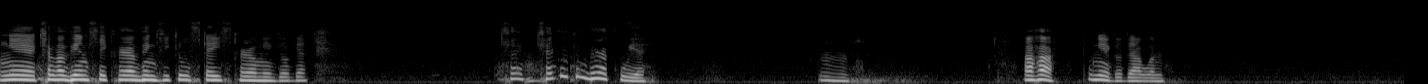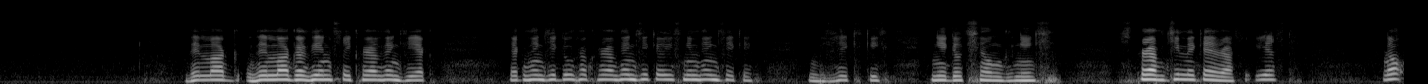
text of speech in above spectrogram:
Nie, trzeba więcej krawędzi tu z tej strony dodać. Cze, czego tu brakuje? Mm. Aha, tu nie dodałem. Wymag, wymaga więcej krawędzi. Jak, jak będzie dużo krawędzi, to już nie będzie tych brzydkich niedociągnięć. Sprawdzimy teraz. Jest, no,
